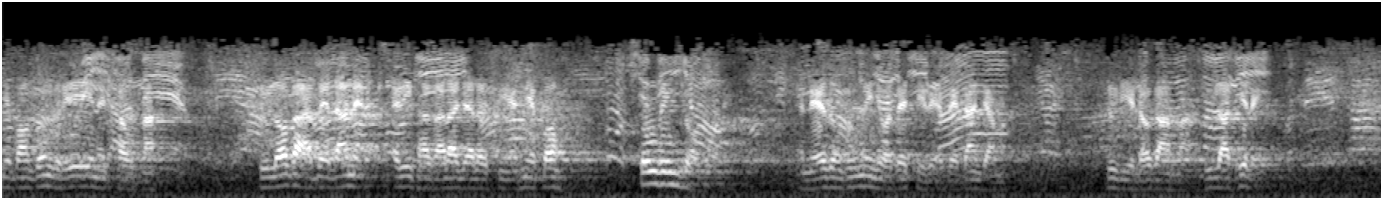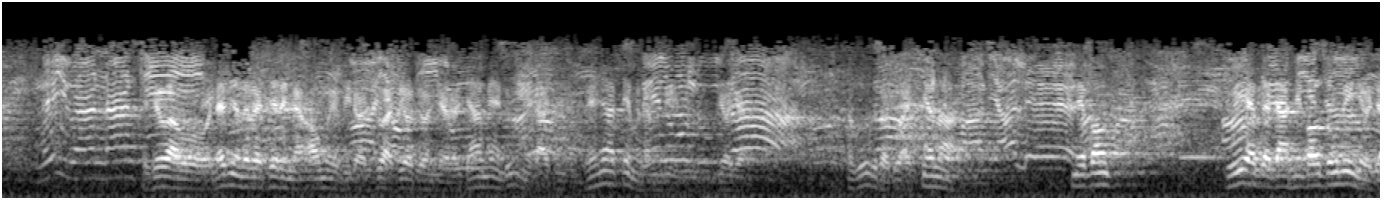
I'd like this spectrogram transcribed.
နှစ်ပေါင်း3ကလေးနဲ့6သားဒီလောကအသက်သားနဲ့အဲ့ဒီခါကာလကြလို့ရှိရင်နှစ်ပေါင်း3သိန်းကျော်အနည်းဆုံး3သိန်းကျော်သက်ရှိတဲ့အသက်တန်းကြမှာသူဒီလောကမှာလူလာဖြစ်လို က်ဒီလိုကဟိုလက်ပြင်လည်းဖြစ်နေအောင်မေးပြီးတော့သူကပြောပြောနေတော့ဂျာမင်းလူကြီးလာချင်းဘယ်ညာဖြစ်မလဲမသိဘူးပြောကြအခုဆိုတော့သူအရှင်းလာနေပေါင်းလူရဲ့သက်တာနေပေါင်း3သိန်းကျော်ကြ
